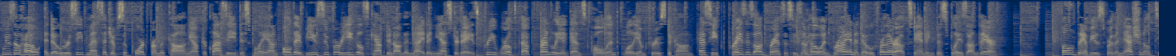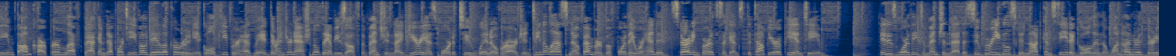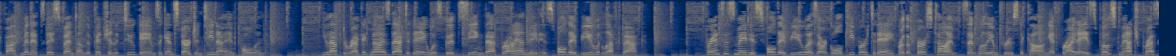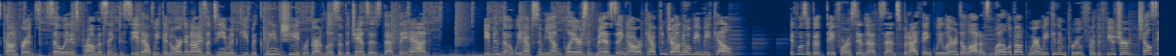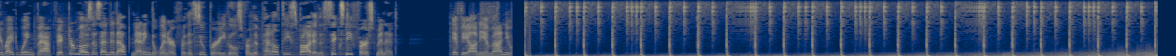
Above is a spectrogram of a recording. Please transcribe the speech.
Uzoho Idowu received message of support from Ekong after classy display on full debut Super Eagles captain on the night in yesterday's pre-World Cup friendly against Poland. William Troost-Ekong has heaped praises on Francis Uzoho and Brian Idowu for their outstanding displays on their full debuts for the national team The Amkar Perm left back and Deportivo de La Coruña goalkeeper had made their international debuts off the bench in Nigeria's 4-2 win over Argentina last November before they were handed starting berths against the top European team. It is worthy to mention that the Super Eagles did not concede a goal in the 135 minutes they spent on the pitch in the two games against Argentina and Poland. You have to recognize that today was good seeing that Brian made his full debut at left back. Francis made his full debut as our goalkeeper today for the first time, said William Troost-Ekong at Friday's post-match press conference, so it is promising to see that we can organize a team and keep a clean sheet regardless of the chances that they had. Even though we have some young players and missing our captain John Obi Mikel. It was a good day for us in that sense but I think we learned a lot as well about where we can improve for the future. Chelsea right wing back Victor Moses ended up netting the winner for the Super Eagles from the penalty spot in the 61st minute. Ifeanyi Emmanuel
